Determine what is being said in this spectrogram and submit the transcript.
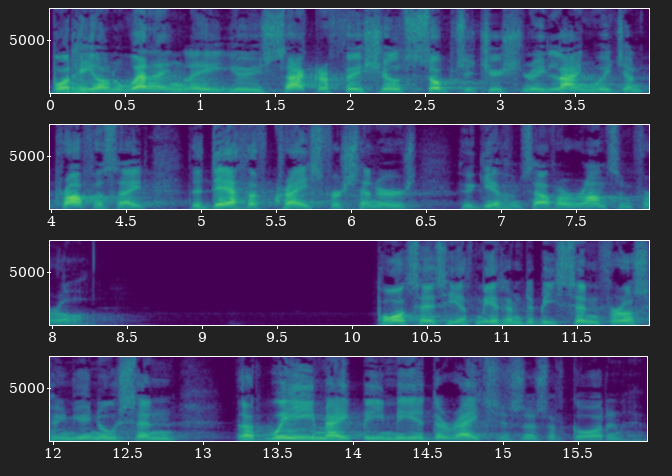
but he unwittingly used sacrificial, substitutionary language and prophesied the death of Christ for sinners who gave himself a ransom for all. Paul says he hath made him to be sin for us who knew no sin, that we might be made the righteousness of God in him.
